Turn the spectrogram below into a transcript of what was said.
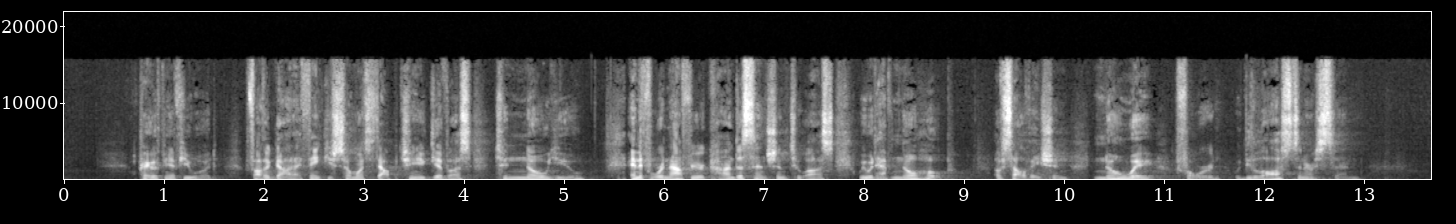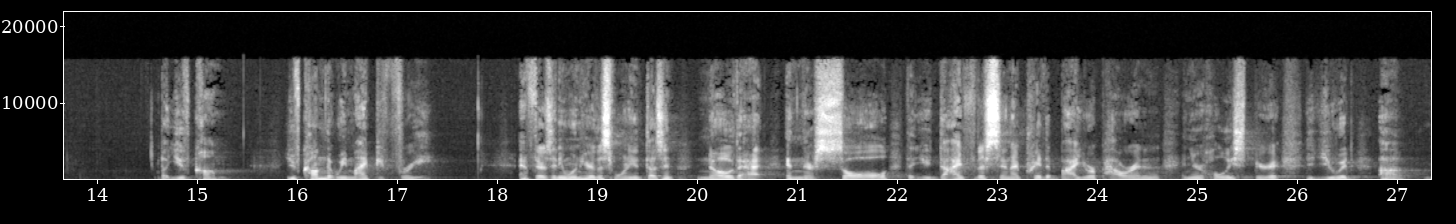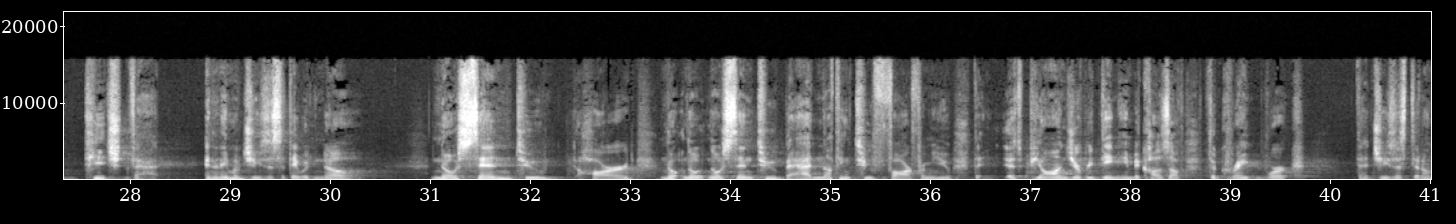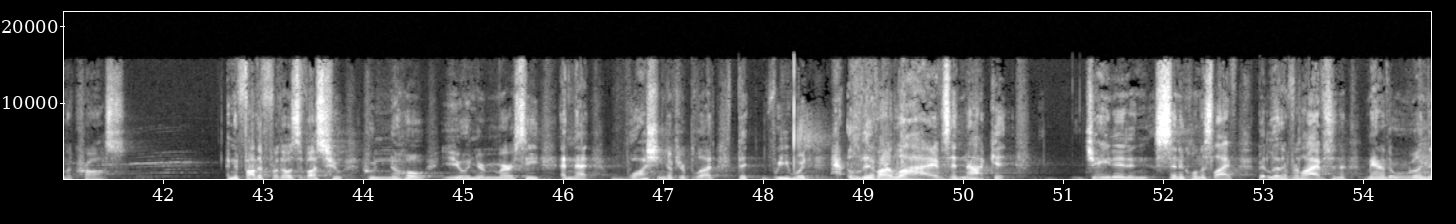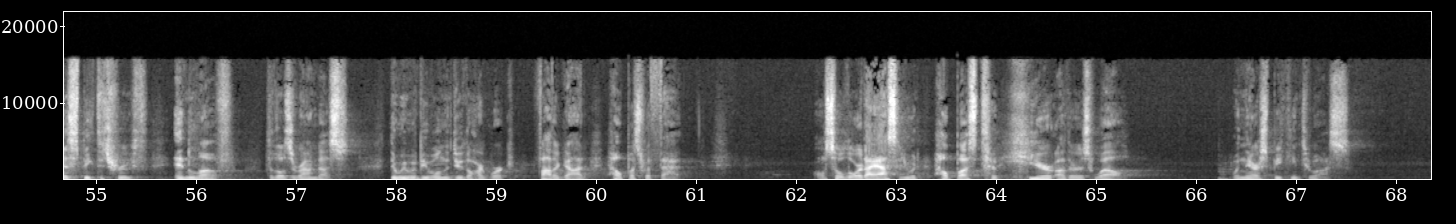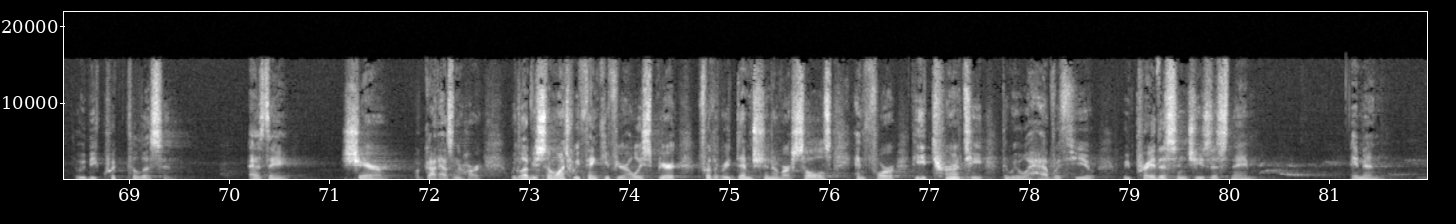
Pray with me if you would. Father God, I thank you so much for the opportunity you give us to know you. And if it were not for your condescension to us, we would have no hope of salvation, no way forward. We'd be lost in our sin. But you've come. You've come that we might be free. And if there's anyone here this morning that doesn't know that in their soul, that you died for their sin, I pray that by your power and in your Holy Spirit, that you would uh, teach that in the name of Jesus, that they would know no sin too hard, no, no, no sin too bad, nothing too far from you that is beyond your redeeming because of the great work that Jesus did on the cross. And then, Father, for those of us who, who know you and your mercy and that washing of your blood, that we would live our lives and not get jaded and cynical in this life, but live our lives in a manner that we're willing to speak the truth in love to those around us, that we would be willing to do the hard work. Father God, help us with that. Also, Lord, I ask that you would help us to hear others well when they are speaking to us. That we'd be quick to listen as they share what God has in their heart. We love you so much. We thank you for your Holy Spirit, for the redemption of our souls, and for the eternity that we will have with you. We pray this in Jesus' name. Amen.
